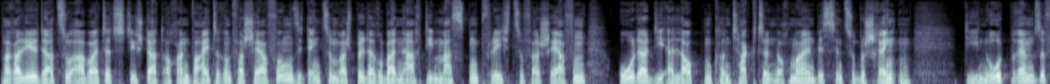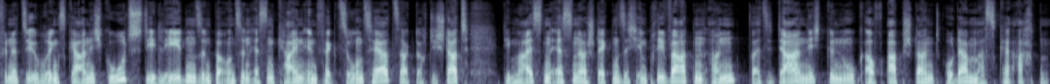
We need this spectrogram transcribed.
Parallel dazu arbeitet die Stadt auch an weiteren Verschärfungen. Sie denkt zum Beispiel darüber nach, die Maskenpflicht zu verschärfen oder die erlaubten Kontakte noch mal ein bisschen zu beschränken. Die Notbremse findet sie übrigens gar nicht gut. Die Läden sind bei uns in Essen kein Infektionsherd, sagt auch die Stadt. Die meisten Essener stecken sich im Privaten an, weil sie da nicht genug auf Abstand oder Maske achten.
